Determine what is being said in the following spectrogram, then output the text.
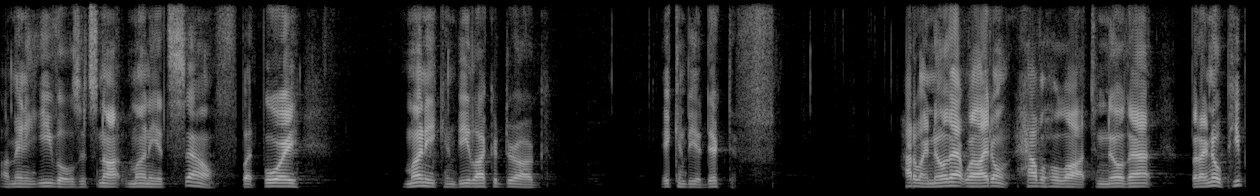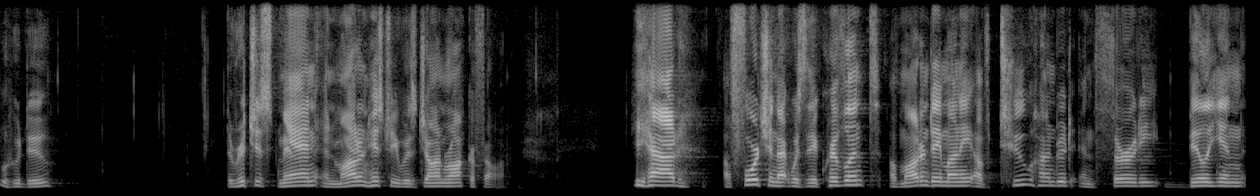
uh, many evils. It's not money itself. But boy, money can be like a drug, it can be addictive. How do I know that? Well, I don't have a whole lot to know that, but I know people who do. The richest man in modern history was John Rockefeller. He had a fortune that was the equivalent of modern day money of $230 billion.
